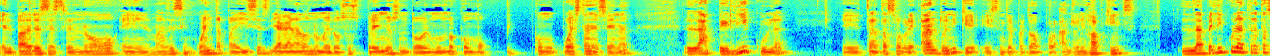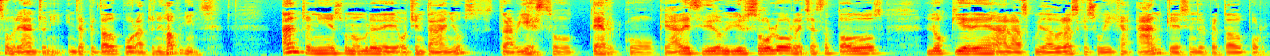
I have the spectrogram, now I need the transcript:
El padre se estrenó en más de 50 países y ha ganado numerosos premios en todo el mundo como, como puesta en escena. La película eh, trata sobre Anthony, que es interpretado por Anthony Hopkins, la película trata sobre Anthony, interpretado por Anthony Hopkins. Anthony es un hombre de 80 años, travieso, terco, que ha decidido vivir solo, rechaza a todos, no quiere a las cuidadoras que su hija Anne, que es interpretado por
